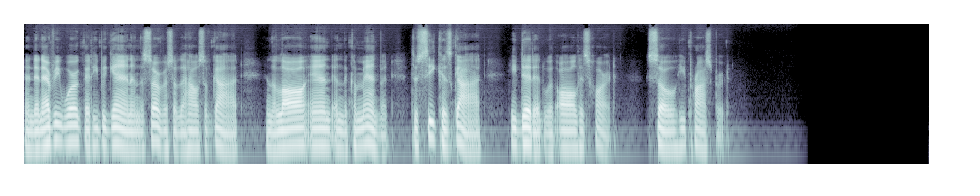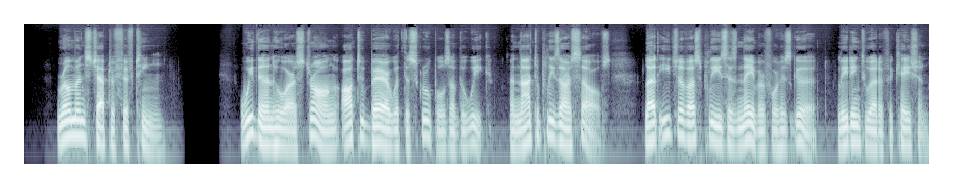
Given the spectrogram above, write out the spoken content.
And in every work that he began in the service of the house of God, in the law and in the commandment, to seek his God, he did it with all his heart. So he prospered. Romans chapter 15. We then who are strong ought to bear with the scruples of the weak, and not to please ourselves. Let each of us please his neighbor for his good, leading to edification.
